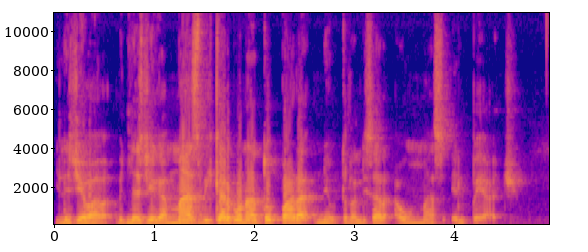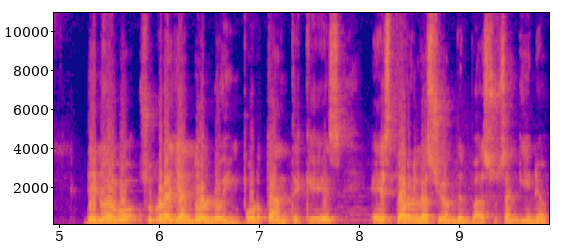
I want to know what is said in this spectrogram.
y les, lleva, les llega más bicarbonato para neutralizar aún más el pH. De nuevo, subrayando lo importante que es esta relación del vaso sanguíneo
